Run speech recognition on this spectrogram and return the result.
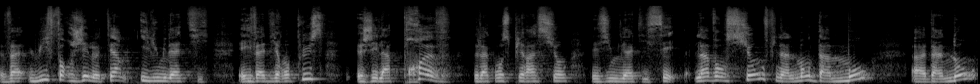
va lui forger le terme Illuminati. Et il va dire en plus, j'ai la preuve de la conspiration des Illuminati. C'est l'invention finalement d'un mot d'un nom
